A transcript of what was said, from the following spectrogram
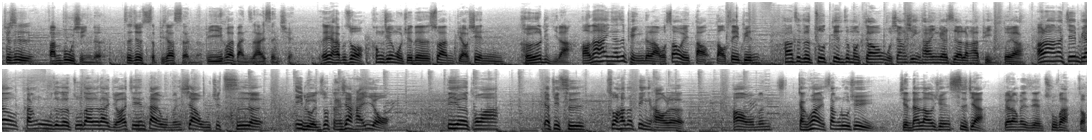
就是帆布型的，这就省比较省了，比一块板子还省钱。哎，还不错，空间我觉得算表现合理啦。好，那它应该是平的啦。我稍微倒倒这边，它这个坐垫这么高，我相信它应该是要让它平。对啊，好啦，那今天不要耽误这个朱大哥太久，他今天带我们下午去吃了一轮，说等一下还有第二拖要去吃，说他都订好了。好，我们赶快上路去简单绕一圈试驾，不要浪费时间，出发走。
